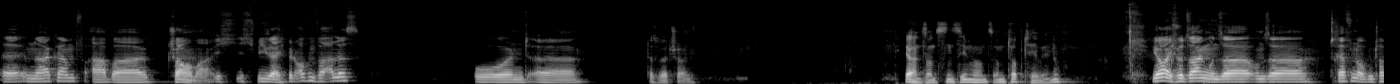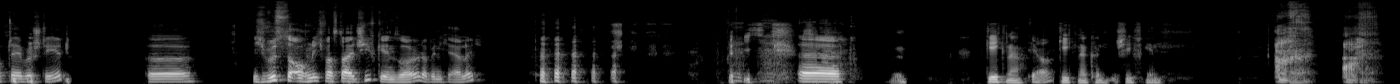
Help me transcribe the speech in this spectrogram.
äh, im Nahkampf. Aber schauen wir mal. Ich, ich, wie gesagt, ich bin offen für alles. Und äh, das wird schon. Ja, ansonsten sehen wir uns am Top-Table, ne? Ja, ich würde sagen, unser, unser Treffen auf dem Top-Table steht. Äh, ich wüsste auch nicht, was da jetzt schiefgehen soll, da bin ich ehrlich. Ich, Äh, Gegner. ja. Gegner könnten schief gehen. Ach, ach.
